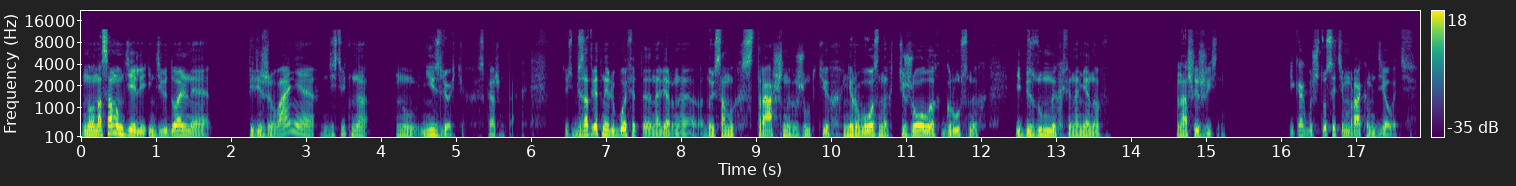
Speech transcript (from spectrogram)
Но на самом деле индивидуальное переживание действительно ну, не из легких, скажем так. То есть безответная любовь — это, наверное, одно из самых страшных, жутких, нервозных, тяжелых, грустных и безумных феноменов нашей жизни. И как бы что с этим мраком делать?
